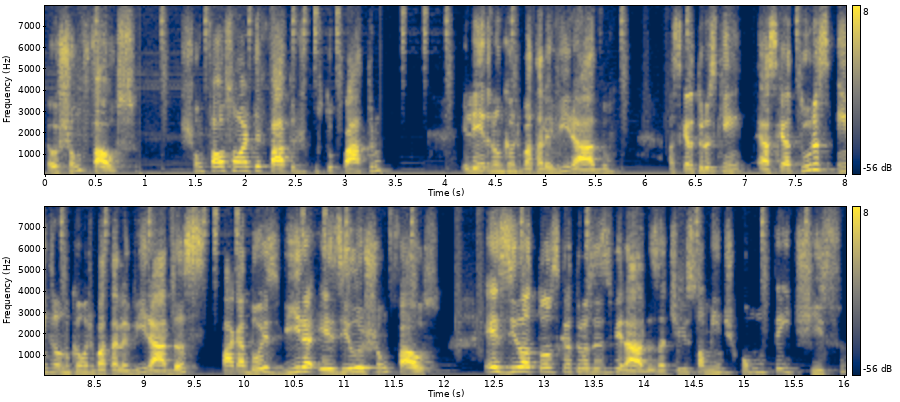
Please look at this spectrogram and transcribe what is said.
é o chão falso. Chão falso é um artefato de custo 4. Ele entra no campo de batalha virado. As criaturas, que, as criaturas entram no campo de batalha viradas, paga 2, vira, exila o chão falso. Exila todas as criaturas desviradas. Ative somente como um feitiço.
